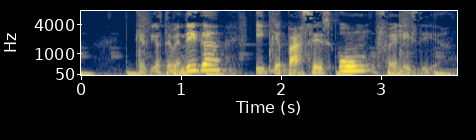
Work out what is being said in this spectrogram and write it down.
Que Dios te bendiga y que pases un feliz día.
